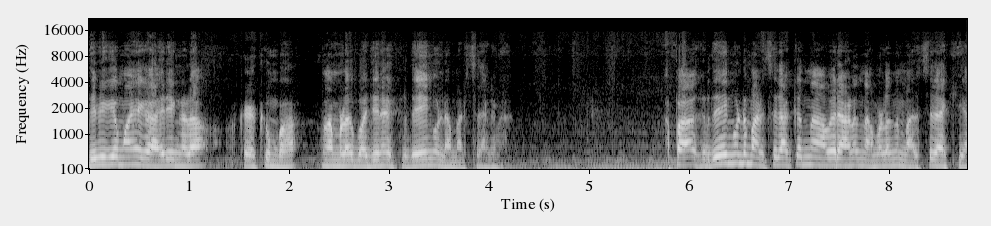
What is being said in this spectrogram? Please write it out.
ദൈവികമായ കാര്യങ്ങൾ കേൾക്കുമ്പോൾ നമ്മൾ ഭജന ഹൃദയം കൊണ്ടാണ് മനസ്സിലാക്കുന്നത് അപ്പോൾ ആ ഹൃദയം കൊണ്ട് മനസ്സിലാക്കുന്ന അവരാണ് നമ്മളെന്ന് മനസ്സിലാക്കിയ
